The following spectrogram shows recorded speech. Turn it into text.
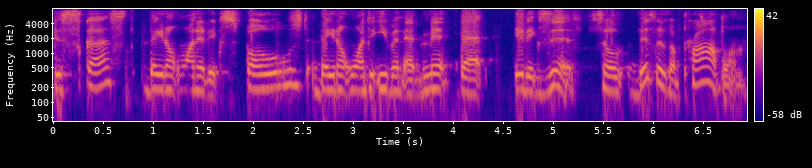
discussed. They don't want it exposed. They don't want to even admit that it exists. So this is a problem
